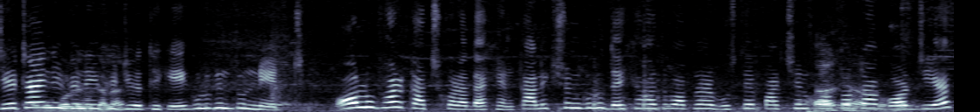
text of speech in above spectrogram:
যেটাই নেবেন এই ভিডিও থেকে এগুলো কিন্তু নেট অল ওভার কাজ করা দেখেন কালেকশনগুলো দেখে হয়তো আপনারা বুঝতে পারছেন কতটা গর্জিয়াস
